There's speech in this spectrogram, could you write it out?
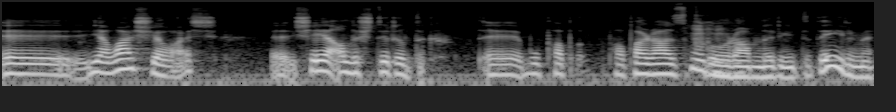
e, yavaş yavaş e, şeye alıştırıldık. E, bu pap- paparazzi programlarıydı değil mi?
